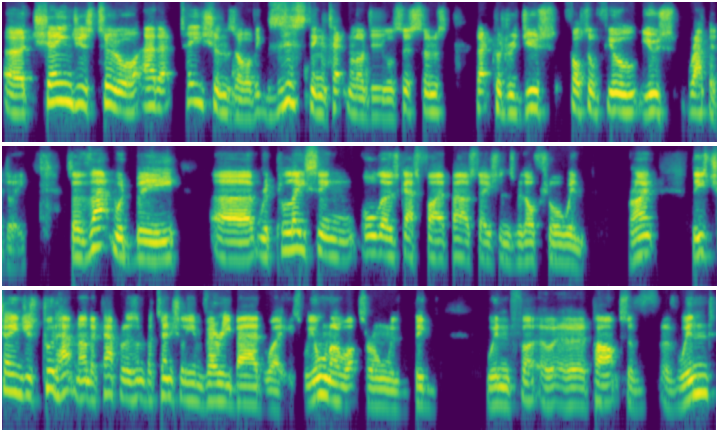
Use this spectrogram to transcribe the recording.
Uh, changes to or adaptations of existing technological systems that could reduce fossil fuel use rapidly. So that would be uh, replacing all those gas fired power stations with offshore wind, right? These changes could happen under capitalism, potentially in very bad ways. We all know what's wrong with big wind uh, uh, parks of, of wind.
